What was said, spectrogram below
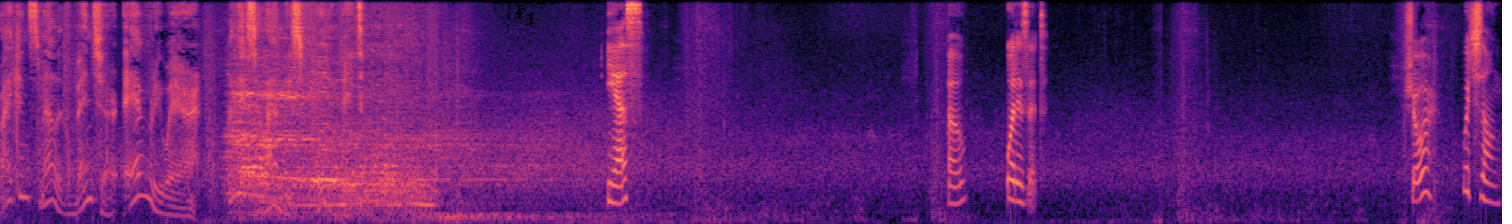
I can smell adventure everywhere. This land is full of it. Yes? Oh? What is it? Sure. Which song?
